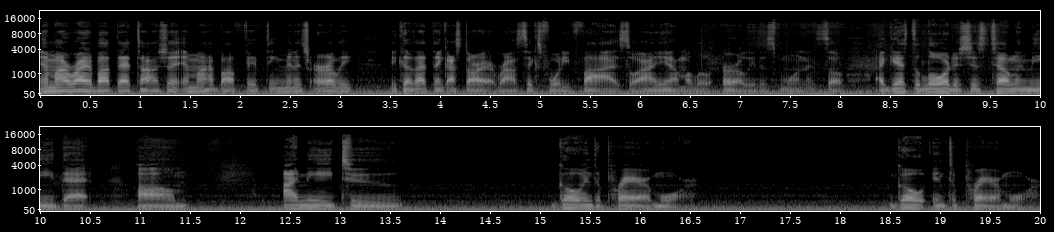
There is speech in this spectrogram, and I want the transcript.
Am I right about that, Tasha? Am I about 15 minutes early? Because I think I started around 6:45, so I am a little early this morning. So I guess the Lord is just telling me that um, I need to go into prayer more. Go into prayer more.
